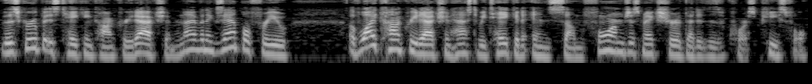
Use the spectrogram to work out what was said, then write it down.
This group is taking concrete action, and I have an example for you of why concrete action has to be taken in some form, just make sure that it is, of course, peaceful.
